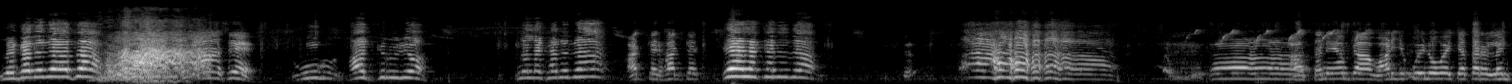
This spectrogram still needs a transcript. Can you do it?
લખા દાદા હતા ક્યાં છે. હું હાથ કરું લ્યો એટલે લખા દાદા હાથ કર હાથ કર. એ લખા દાદા તને એમ કે વાડી કોઈ નો હોય ત્યારે તારે લઈને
